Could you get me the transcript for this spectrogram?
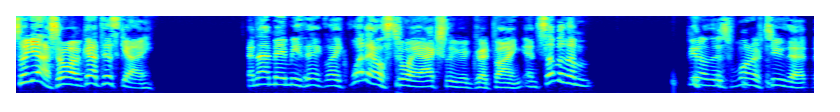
So yeah, so I've got this guy, and that made me think, like, what else do I actually regret buying? And some of them, you know, there's one or two that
